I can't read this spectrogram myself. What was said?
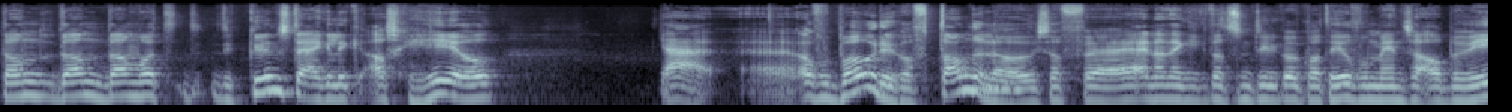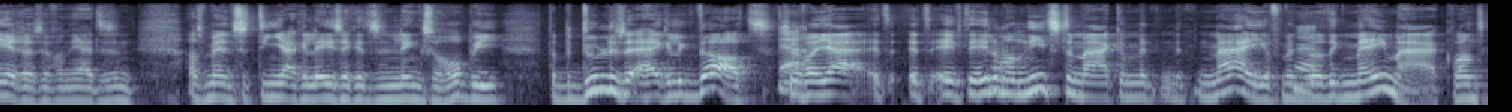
dan, dan, dan wordt de kunst eigenlijk als geheel ja, eh, overbodig of tandeloos. Of, eh, en dan denk ik, dat is natuurlijk ook wat heel veel mensen al beweren. Zo van, ja, het is een, als mensen tien jaar geleden zeggen het is een linkse hobby, dan bedoelen ze eigenlijk dat. Ja. Zo van, ja, het, het heeft helemaal niets te maken met, met mij of met Ja. wat ik meemaak. Want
